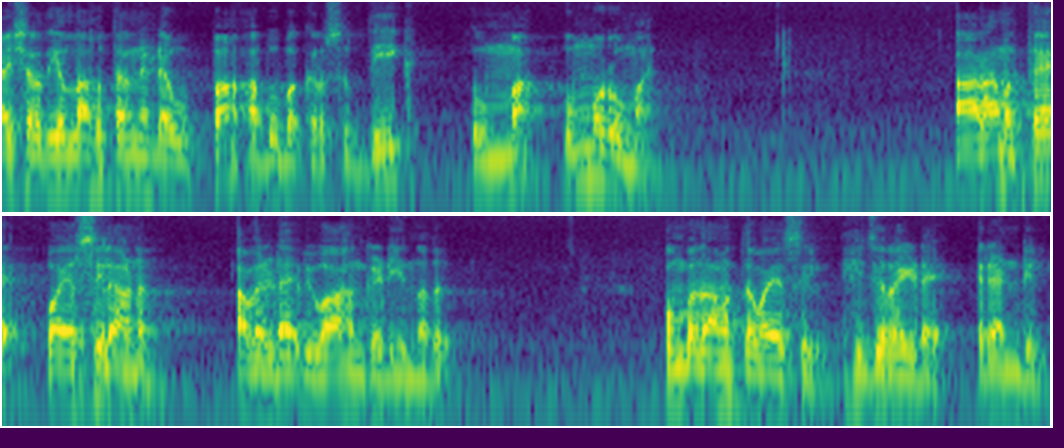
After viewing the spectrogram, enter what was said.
ആയിഷ റളിയല്ലാഹു തലൻഹയുടെ ഉപ്പ അബൂബക്കർ സുദ്ദീഖ് ഉമ്മ ഉമ്മുറുമാൻ ആറാമത്തെ വയസ്സിലാണ് അവരുടെ വിവാഹം കഴിയുന്നത്. ഒമ്പതാമത്തെ വയസ്സിൽ ഹിജിറയുടെ രണ്ടിൽ.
